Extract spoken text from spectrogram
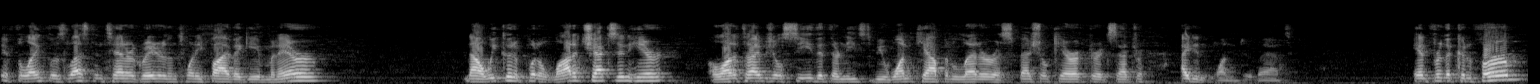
if the length was less than 10 or greater than 25, I gave them an error. Now, we could have put a lot of checks in here. A lot of times you'll see that there needs to be one capital letter, a special character, etc. I didn't want to do that. And for the confirm,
